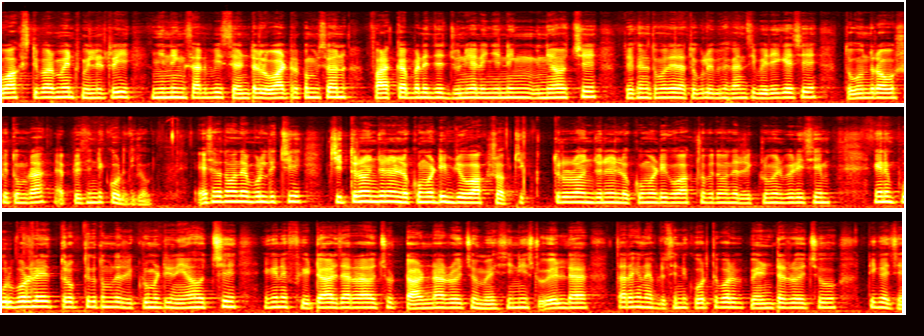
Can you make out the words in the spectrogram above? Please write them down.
works department military engineering service central water commission Farakka যে জুনিয়র ইঞ্জিনিয়ারিং নেওয়া হচ্ছে। তো এখানে তোমাদের এতগুলি ভ্যাকান্সি বেরিয়ে গেছে। তো বন্ধুরা, অবশ্যই তোমরা অ্যাপ্লিকেশনটি করে দিও। এছাড়া তোমাদের বলে দিচ্ছি, চিত্ররঞ্জনের লোকোমোটিভ যে ওয়ার্কশপ চিত্ররঞ্জনের লোকোমোটিভ ওয়ার্কশপে তোমাদের রিক্রুটমেন্ট বেরিয়েছে। এখানে পূর্ব রেলের তরফ থেকে তোমাদের রিক্রুটমেন্টটি নেওয়া হচ্ছে। এখানে ফিটার যারা রয়েছে টার্নার রয়েছে মেশিনিস্ট ওয়েল্ডার তারা এখানে অ্যাপ্লিকেশনটি করতে পারবে পেন্টার রয়েছে, ঠিক আছে?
